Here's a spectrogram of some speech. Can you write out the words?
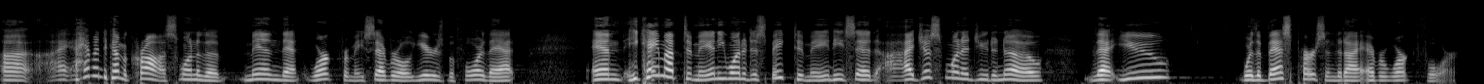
uh, I happened to come across one of the men that worked for me several years before that. And he came up to me and he wanted to speak to me, and he said, I just wanted you to know that you were the best person that I ever worked for.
